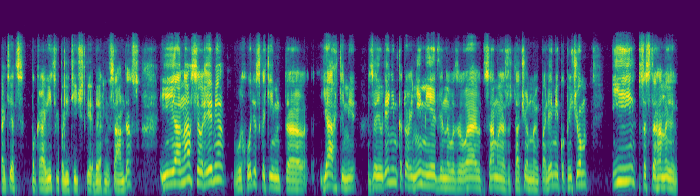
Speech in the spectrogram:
отец-покровитель политический Берни Сандерс. И она все время выходит с какими-то яркими заявлениями, которые немедленно вызывают самую ожесточенную полемику, причем и со стороны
